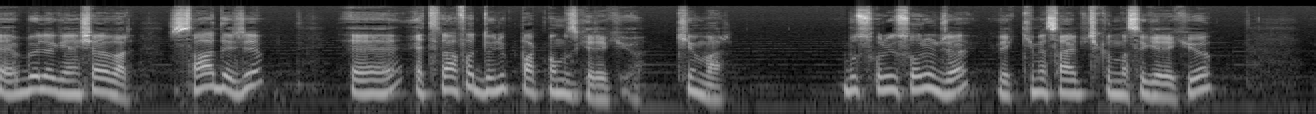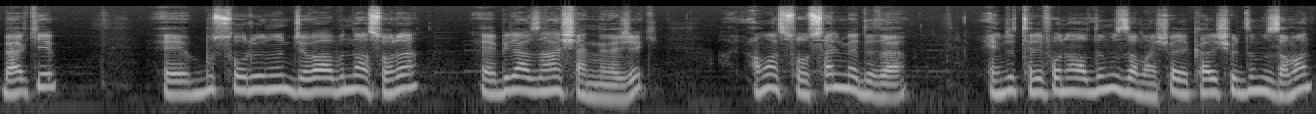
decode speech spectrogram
Ee, böyle gençler var. Sadece e, etrafa dönüp bakmamız gerekiyor. Kim var? Bu soruyu sorunca ve kime sahip çıkılması gerekiyor. Belki e, bu sorunun cevabından sonra e, biraz daha şenlenecek. Ama sosyal medyada elimize telefonu aldığımız zaman şöyle karıştırdığımız zaman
